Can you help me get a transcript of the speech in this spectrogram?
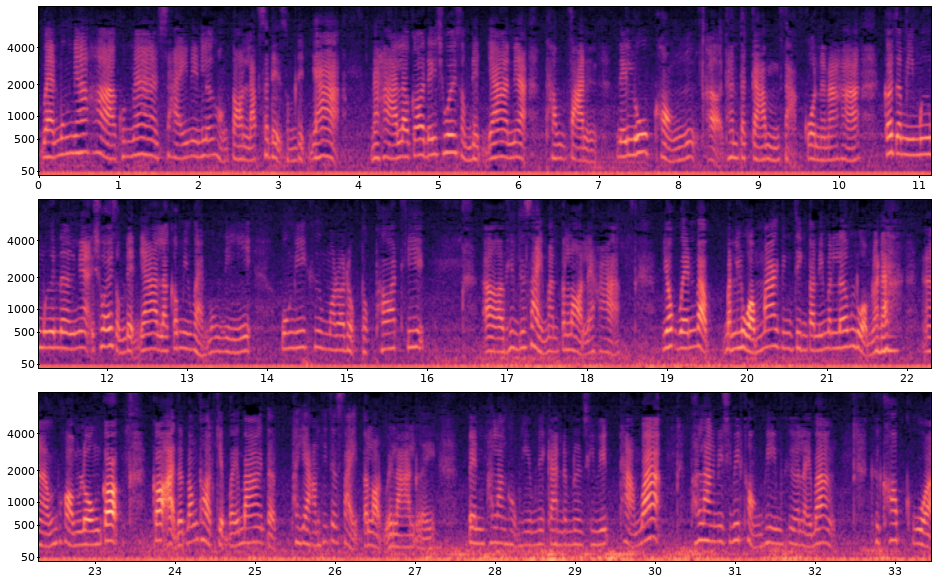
แหวนวงนี้ค่ะ คุณแม่ใช้ในเรื่องของตอนรับเสด็จสมเด็จย่า นะคะ แล้วก็ได้ช่วยสมเด็จย่าเนี่ยทำฟันในรูปของทันตกรรมสากลนะคะ ก็จะมีมือมือนึงเนี่ยช่วยสมเด็จย่าแล้วก็มีแหวนวงนี้ วงนี้คือมรดกตกทอดที่พิมจะใส่มันตลอดเลยค่ะ ยกเว้นแบบมันหลวมมากจริง ๆ ตอนนี้มันเริ่มหลวมแล้วนะอ่าผอมลงก็ก็อาจจะต้องถอดเก็บไว้บ้าง แต่พยายามที่จะใส่ตลอดเวลาเลย เป็นพลังของพิมในการดำเนินชีวิต ถามว่าพลังในชีวิตของพิมคืออะไรบ้าง คือครอบครัว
